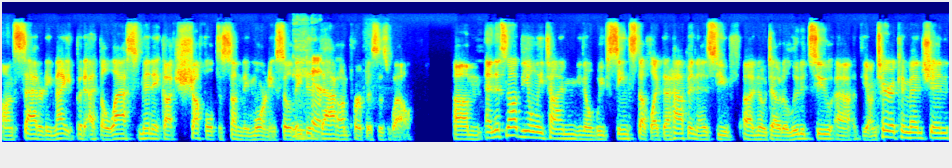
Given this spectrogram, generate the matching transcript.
on Saturday night, but at the last minute got shuffled to Sunday morning. So they did that on purpose as well. Um, and it's not the only time you know we've seen stuff like that happen, as you've uh, no doubt alluded to uh, at the Ontario Convention,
